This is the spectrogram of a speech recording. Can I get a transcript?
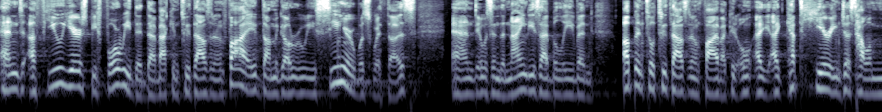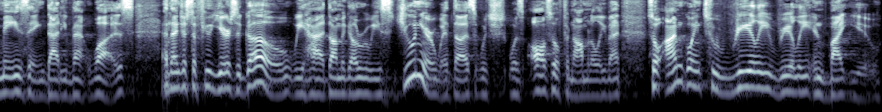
And a few years before we did that, back in 2005, Don Miguel Ruiz Sr. was with us. And it was in the 90s, I believe. And up until 2005, I, could, I, I kept hearing just how amazing that event was. And then just a few years ago, we had Don Miguel Ruiz Jr. with us, which was also a phenomenal event. So I'm going to really, really invite you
